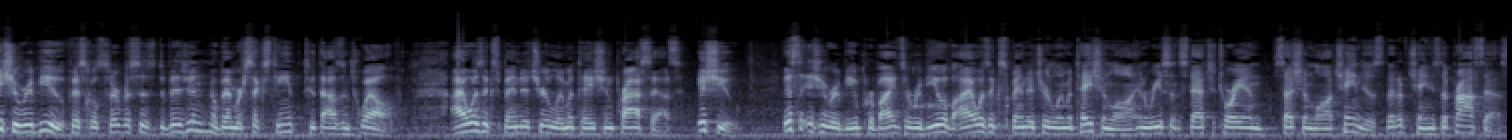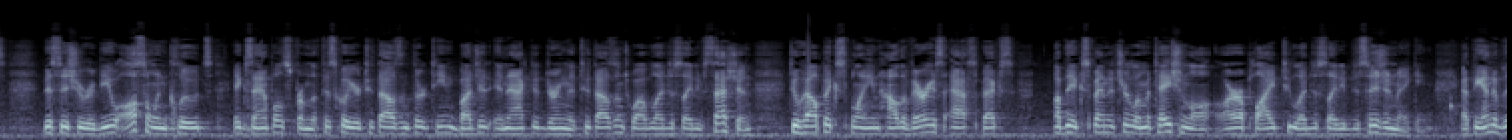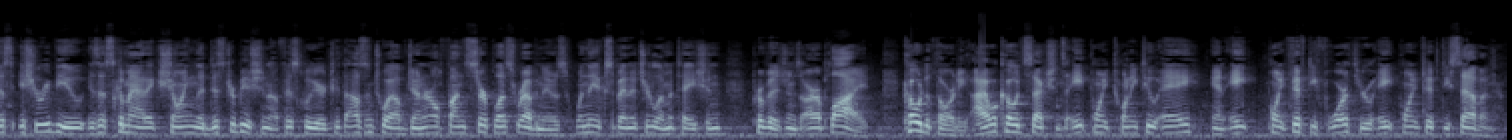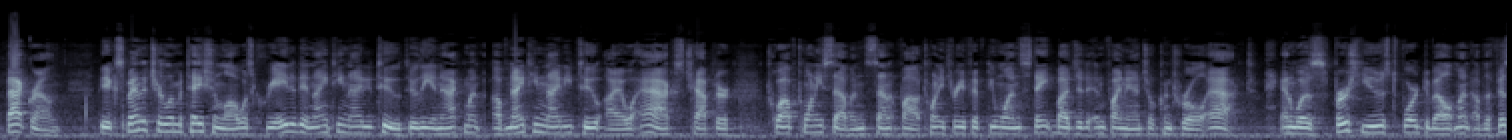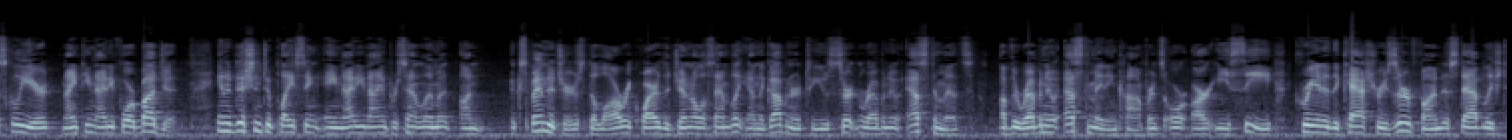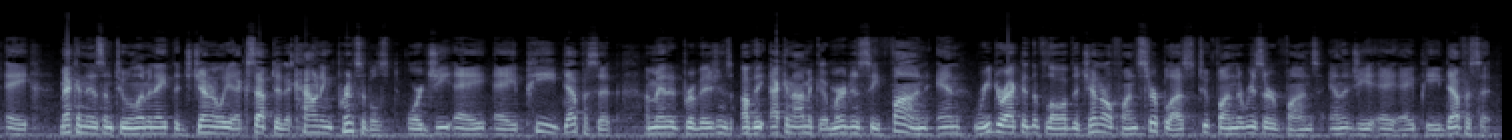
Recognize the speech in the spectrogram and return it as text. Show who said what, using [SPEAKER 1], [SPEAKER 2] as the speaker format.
[SPEAKER 1] Issue Review, Fiscal Services Division, November 16, 2012. Iowa's Expenditure Limitation Process. Issue. This issue review provides a review of Iowa's expenditure limitation law and recent statutory and session law changes that have changed the process. This issue review also includes examples from the fiscal year 2013 budget enacted during the 2012 legislative session to help explain how the various aspects of the expenditure limitation law are applied to legislative decision making. At the end of this issue review is a schematic showing the distribution of fiscal year 2012 general fund surplus revenues when the expenditure limitation provisions are applied. Code Authority, Iowa Code Sections 8.22a and 8.54 through 8.57. Background the expenditure limitation law was created in 1992 through the enactment of 1992 Iowa Acts, Chapter 1227, Senate File 2351, State Budget and Financial Control Act, and was first used for development of the fiscal year 1994 budget. In addition to placing a 99% limit on expenditures, the law required the General Assembly and the governor to use certain revenue estimates of the Revenue Estimating Conference, or REC, created the Cash Reserve Fund, established a mechanism to eliminate the Generally Accepted Accounting Principles, or GAAP, deficit, amended provisions of the Economic Emergency Fund, and redirected the flow of the General Fund surplus to fund the reserve funds and the GAAP deficit.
